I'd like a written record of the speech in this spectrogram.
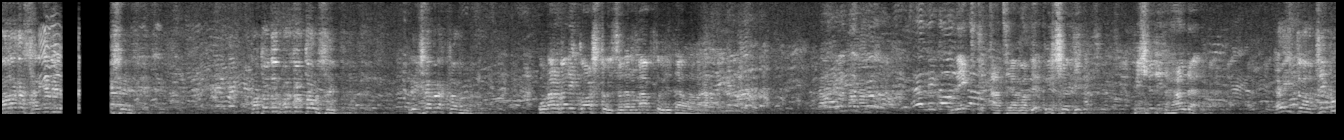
কাকা গাছ দিলে কত দূর পর্যন্ত উঠছে হিসাব রাখতে হবে। ওনার বাড়ি কষ্ট হয়েছে ওনার মাফ করে দাও। নেক্সট আছে আমাদের বিশ্বজিৎ। বিশ্বজিৎ হালদার। এই তো চিকু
